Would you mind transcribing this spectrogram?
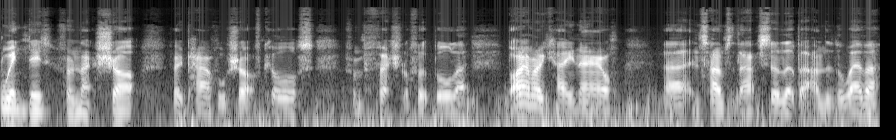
winded from that shot, very powerful shot, of course, from a professional footballer. But I am okay now uh, in terms of that. Still a little bit under the weather,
